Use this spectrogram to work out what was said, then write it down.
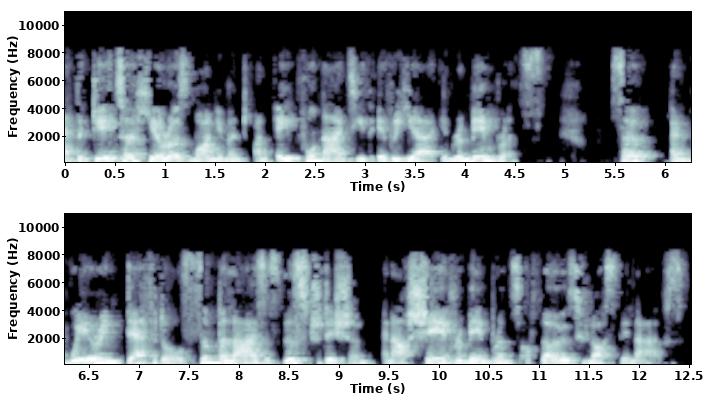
at the Ghetto Heroes Monument on April 19th every year in remembrance so, and wearing daffodils symbolizes this tradition and our shared remembrance of those who lost their lives.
